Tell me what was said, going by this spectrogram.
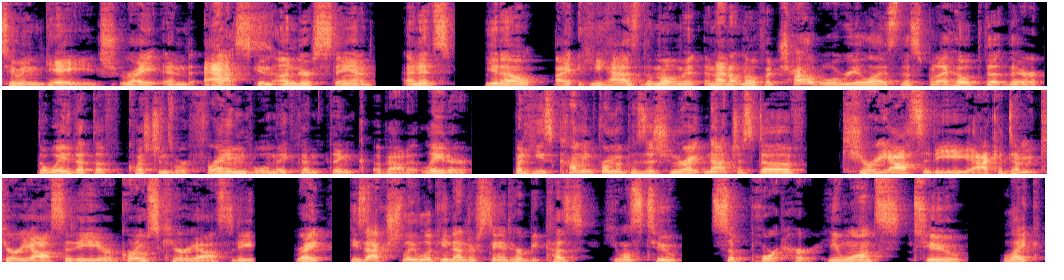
to engage, right? And ask yes. and understand. And it's, you know, I, he has the moment, and I don't know if a child will realize this, but I hope that they're, the way that the questions were framed will make them think about it later. But he's coming from a position, right? Not just of, curiosity, academic curiosity, or gross curiosity, right? He's actually looking to understand her because he wants to support her. He wants to, like,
